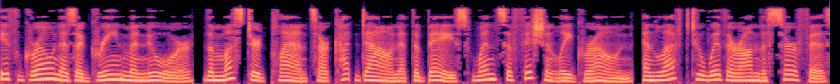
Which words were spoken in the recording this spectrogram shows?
If grown as a green manure, the mustard plants are cut down at the base when sufficiently grown, and left to wither on the surface,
